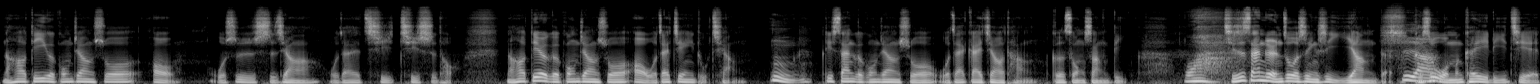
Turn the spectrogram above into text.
然后第一个工匠说：“哦，我是石匠啊，我在砌砌石头。”然后第二个工匠说：“哦，我在建一堵墙。”嗯，第三个工匠说：“我在盖教堂，歌颂上帝。”哇，其实三个人做的事情是一样的，是啊。可是我们可以理解，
